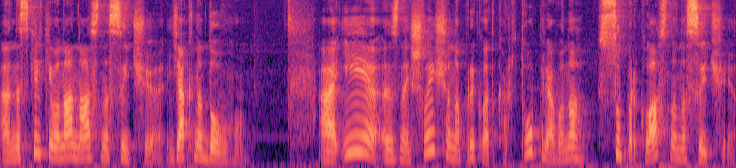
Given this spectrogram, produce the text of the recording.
наскільки вона нас насичує, як надовго. І знайшли, що, наприклад, картопля вона супер класно насичує.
